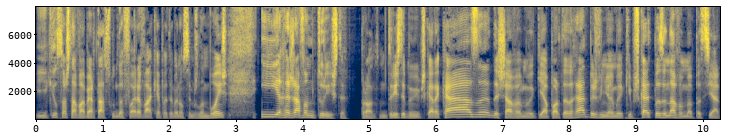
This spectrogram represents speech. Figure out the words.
e aquilo só estava aberto à segunda-feira, vá, que é para também não sermos lambões, e arranjava motorista. Pronto, motorista para me buscar a casa, deixava-me aqui à porta da rádio, depois vinha-me aqui buscar e depois andava-me a passear,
